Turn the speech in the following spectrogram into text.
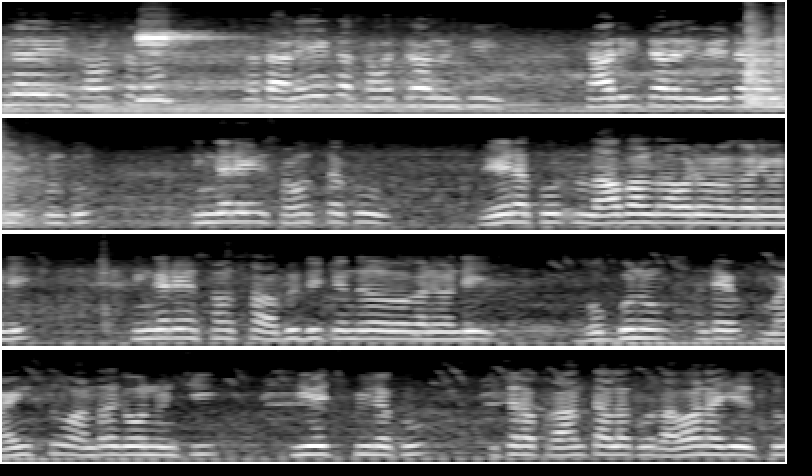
సింగరేణి సంస్థలో గత అనేక సంవత్సరాల నుంచి చాలీ చాలని వేతనాలు తీసుకుంటూ సింగరేణి సంస్థకు వేల కోట్ల లాభాలు రావడంలో కానివ్వండి సింగరేణి సంస్థ అభివృద్ధి చెందడంలో కానివ్వండి బొగ్గును అంటే మైన్స్ అండర్గ్రౌండ్ నుంచి సిహెచ్పిలకు ఇతర ప్రాంతాలకు రవాణా చేస్తూ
